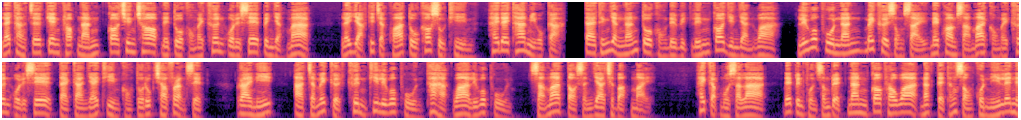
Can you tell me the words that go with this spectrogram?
และทางเจอเกนครอปนั้นก็ชื่นชอบในตัวของไมเคิลโอลิเซ่เป็นอย่างมาก และอยากที่จะคว้าตัวเข้าสู่ทีมให้ได้ถ้ามีโอกาส แต่ถึงอย่างนั้นตัวของเดวิดลินก็ยืนยันว่า ลิเวอร์พูลนั้นไม่เคยสงสัยในความสามารถของไมเคิลโอลิเซ่แต่การย้ายทีมของตัวรุกชาวฝรั่งเศส รายนี้อาจจะไม่เกิดขึ้นที่ลิเวอร์พูลถ้าหากว่าลิเวอร์พูลสามารถต่อสัญญาฉบับใหม่ ให้กับโมซาลาได้เป็นผลสำเร็จนั่นก็เพราะว่านักเตะทั้งสองคนนี้เล่นใน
